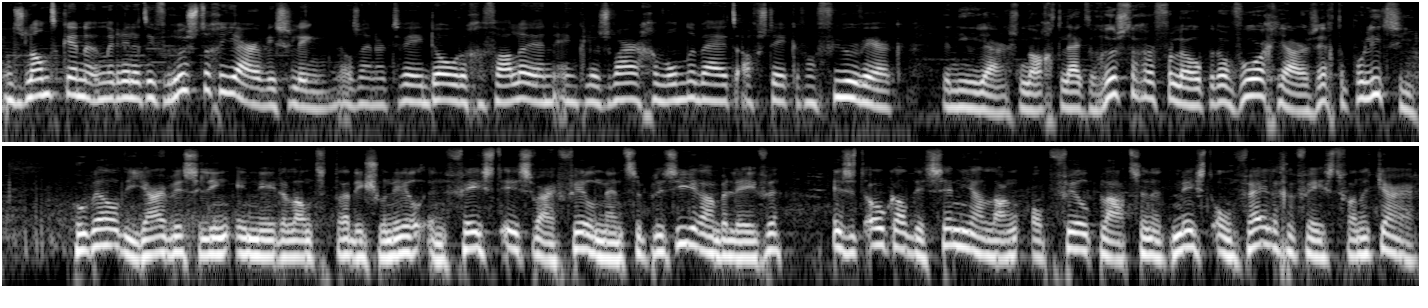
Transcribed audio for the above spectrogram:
Ons land kende een relatief rustige jaarwisseling. Wel zijn er twee doden gevallen en enkele zwaar gewonden bij het afsteken van vuurwerk. De nieuwjaarsnacht lijkt rustiger verlopen dan vorig jaar, zegt de politie. Hoewel de jaarwisseling in Nederland traditioneel een feest is waar veel mensen plezier aan beleven, is het ook al decennia lang op veel plaatsen het meest onveilige feest van het jaar.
